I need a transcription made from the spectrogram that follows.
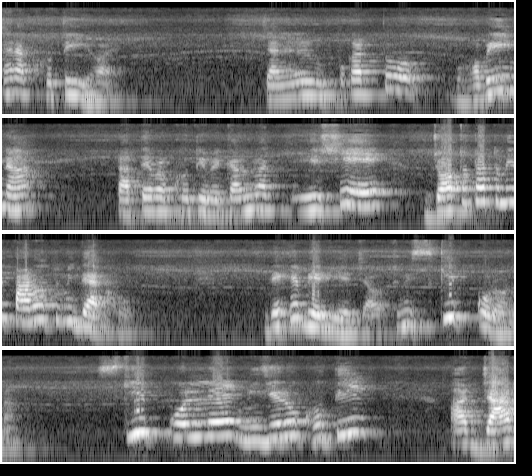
ছাড়া ক্ষতিই হয়। চ্যানেলের উপকার তো হবেই না, তাতে আবার ক্ষতি হবে। কেননা এসে যতটা তুমি পারো তুমি দেখো, দেখে বেরিয়ে যাও, তুমি স্কিপ করো না। স্কিপ করলে নিজেরও ক্ষতি, আর যার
